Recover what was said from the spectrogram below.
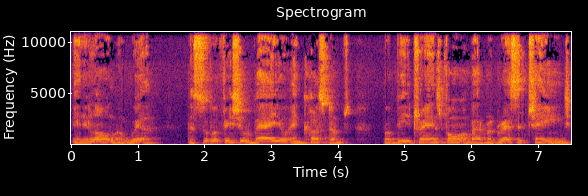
any longer with the superficial value and customs, but be transformed by progressive change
